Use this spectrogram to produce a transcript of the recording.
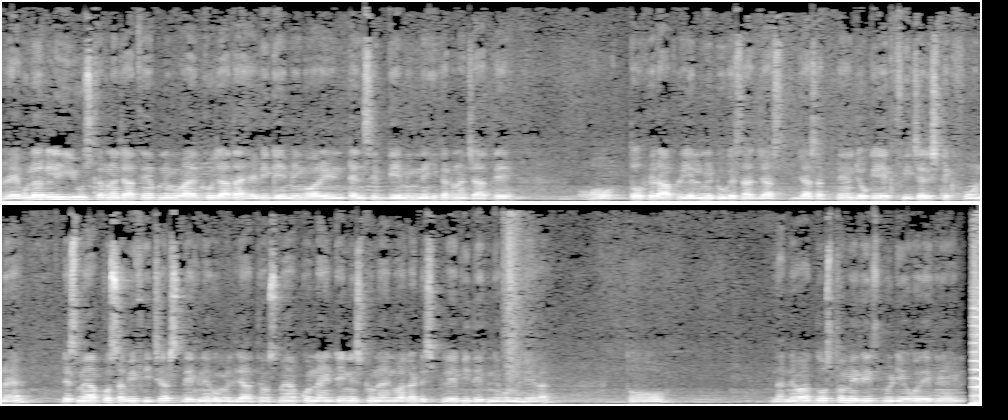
रेगुलरली यूज़ करना चाहते हैं अपने मोबाइल को ज़्यादा हैवी गेमिंग और इंटेंसिव गेमिंग नहीं करना चाहते तो फिर आप रियलमी टू के साथ जा, जा सकते हैं जो कि एक फीचरिस्टिक फ़ोन है जिसमें आपको सभी फीचर्स देखने को मिल जाते हैं। उसमें आपको 19 इस टू नाइन वाला डिस्प्ले भी देखने को मिलेगा। तो धन्यवाद दोस्तों मेरी इस वीडियो को देखने के लिए।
